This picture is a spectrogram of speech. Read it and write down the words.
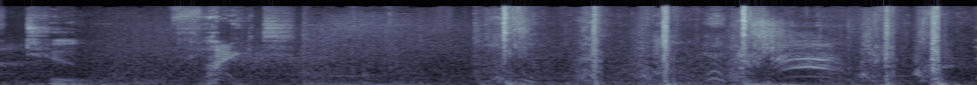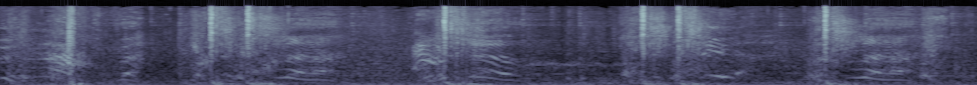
Round two, fight!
